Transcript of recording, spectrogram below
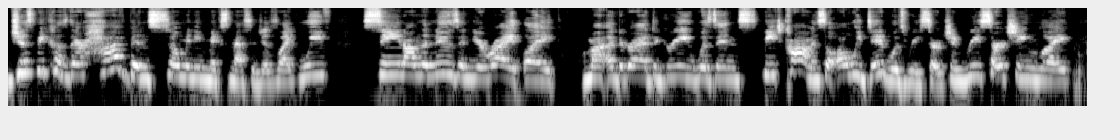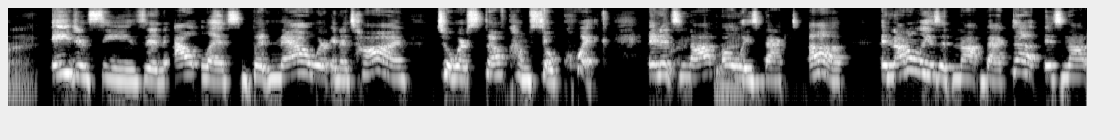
Just because there have been so many mixed messages, like we've seen on the news. And you're right, like my undergrad degree was in speech commons. So all we did was research and researching like right. agencies and outlets. But now we're in a time to where stuff comes so quick and it's right. not right. always backed up. And not only is it not backed up, it's not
